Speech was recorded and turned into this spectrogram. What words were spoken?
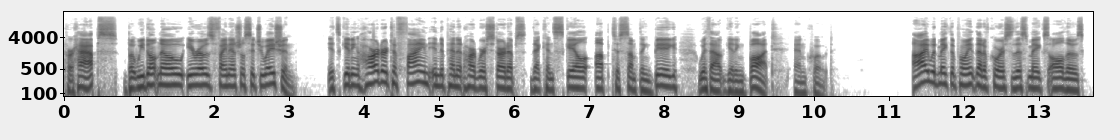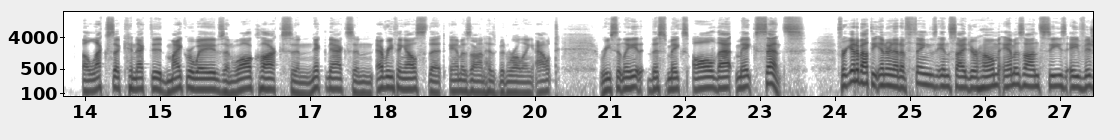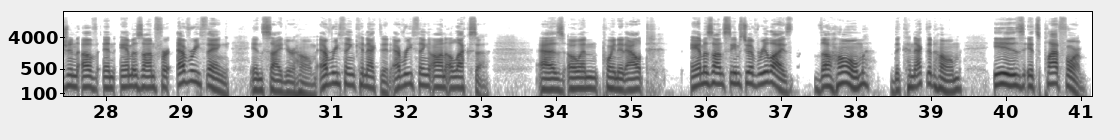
Perhaps, but we don't know Eero's financial situation it's getting harder to find independent hardware startups that can scale up to something big without getting bought, end quote. I would make the point that, of course, this makes all those Alexa connected microwaves and wall clocks and knickknacks and everything else that Amazon has been rolling out recently, this makes all that make sense. Forget about the Internet of Things inside your home. Amazon sees a vision of an Amazon for everything inside your home, everything connected, everything on Alexa. As Owen pointed out, Amazon seems to have realized the home, the connected home, is its platform.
